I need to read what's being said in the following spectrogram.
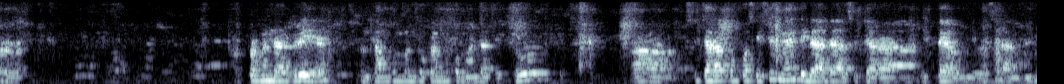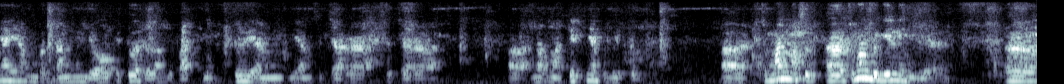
per, Permendagri ya tentang pembentukan hukum adat itu uh, secara komposisi sebenarnya tidak ada secara detail menjelaskan hanya yang bertanggung jawab itu adalah bupati itu yang yang secara secara uh, normatifnya begitu uh, cuman maksud uh, cuman begini ya uh,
